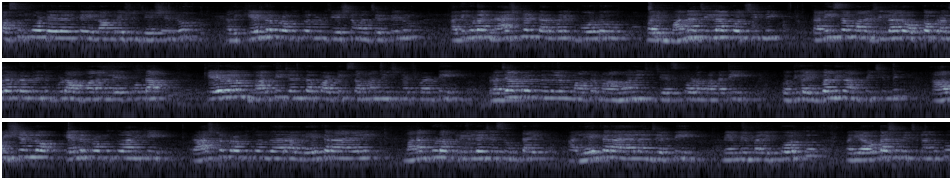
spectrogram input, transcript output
పసుపు బోర్డు ఏదైతే ఇనాగ్రేషన్ చేసిండ్రో అది కేంద్ర ప్రభుత్వం నుండి చేసినామని చెప్పిండ్రు. అది కూడా నేషనల్ టర్మరిక్ బోర్డు. మరి మన జిల్లాకు వచ్చింది. కనీసం మన జిల్లాలో ఒక్క ప్రజాప్రతినిధికి కూడా ఆహ్వానం లేకుండా కేవలం భారతీయ జనతా పార్టీకి సంబంధించినటువంటి ప్రజాప్రతినిధులను మాత్రం ఆహ్వానించి చేసుకోవడం అన్నది కొద్దిగా ఇబ్బందిగా అనిపించింది. ఆ విషయంలో కేంద్ర ప్రభుత్వానికి రాష్ట్ర ప్రభుత్వం ద్వారా లేఖ రాయాలి. మనకు కూడా ప్రివిలేజెస్ ఉంటాయి. ఆ లేఖ రాయాలని చెప్పి మేము మిమ్మల్ని కోరుతూ మరి అవకాశం ఇచ్చినందుకు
